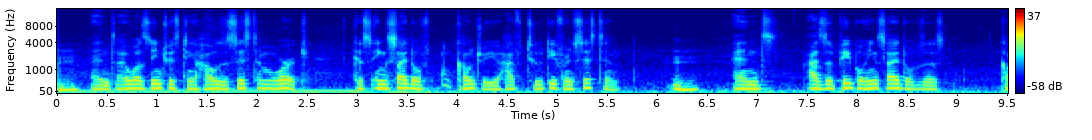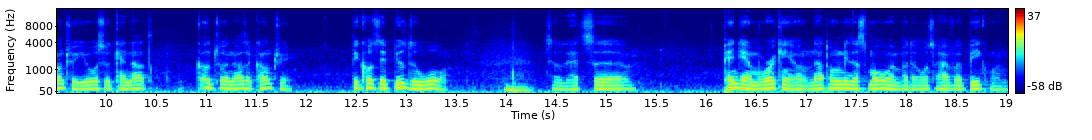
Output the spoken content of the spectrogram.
Mhm. and I was interested in how the system work, because inside of country you have two different systems, Mhm. and as the people inside of the country, you also cannot go to another country, because they build the wall. Mhm. So that's a painting I'm working on. Not only the small one, but I also have a big one.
